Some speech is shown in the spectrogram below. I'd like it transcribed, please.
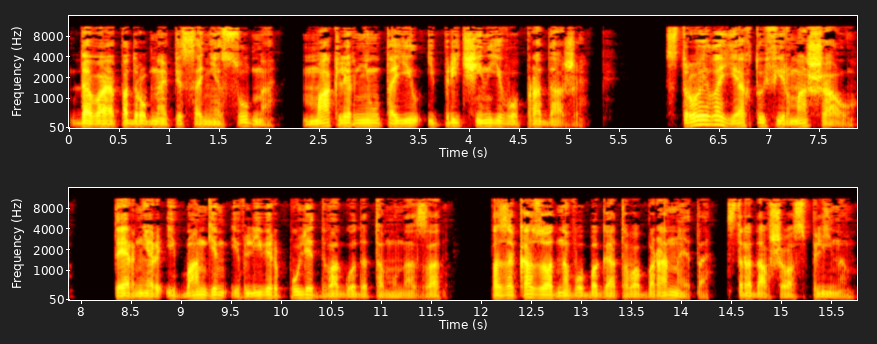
Давая подробное описание судна, Маклер не утаил и причин его продажи. Строила яхту фирма Шау. Тернер и Бангем и в Ливерпуле два года тому назад по заказу одного богатого баронета, страдавшего сплином.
